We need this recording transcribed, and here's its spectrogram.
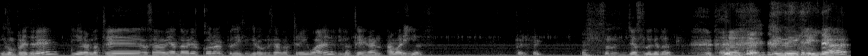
y compré tres, y eran los tres, o sea, habían de varios colores, pero dije quiero que sean los tres iguales, y los tres eran amarillos. Perfecto. So, just look at that. y dije ya,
